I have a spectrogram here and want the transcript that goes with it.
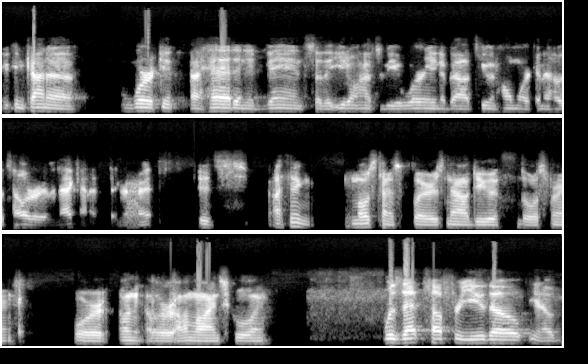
you can kind of work it ahead in advance so that you don't have to be worrying about doing homework in a hotel room and that kind of thing, right? It's I think most tennis players now do Laurel Springs or on, or online schooling. Was that tough for you though? You know,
